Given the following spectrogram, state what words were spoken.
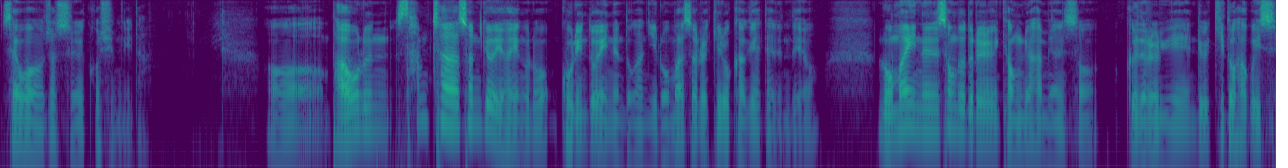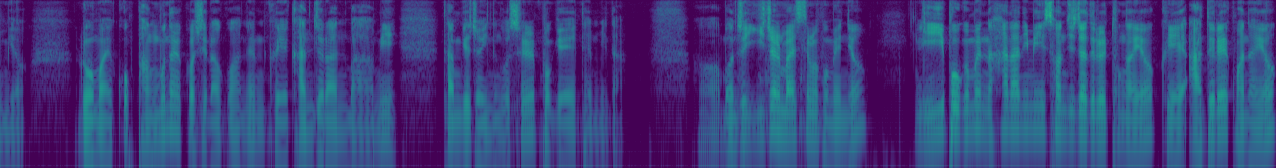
세워졌을 것입니다. 어, 바울은 3차 선교 여행으로 고린도에 있는 동안 이 로마서를 기록하게 되는데요. 로마에 있는 성도들을 격려하면서 그들을 위해 늘 기도하고 있으며 로마에 꼭 방문할 것이라고 하는 그의 간절한 마음이 담겨져 있는 것을 보게 됩니다. 어, 먼저 2절 말씀을 보면요. 이 복음은 하나님이 선지자들을 통하여 그의 아들에 관하여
